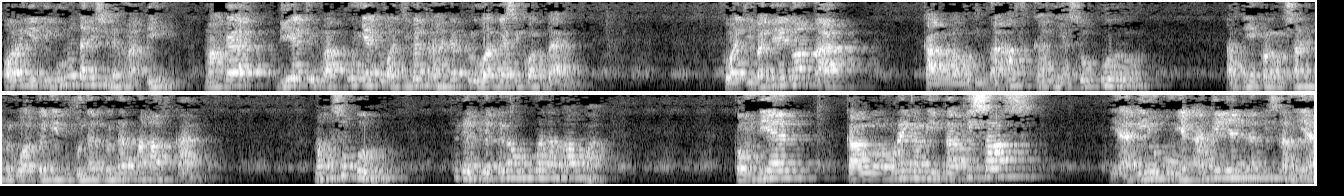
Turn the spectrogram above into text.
orang yang dibunuh tadi sudah mati, maka dia cuma punya kewajiban terhadap keluarga si korban. Kewajibannya itu apa? Kalau dimaafkan ya syukur. Artinya kalau misalnya keluarganya itu benar-benar maafkan, maka syukur. Sudah tidak kena hukuman apa-apa. Kemudian kalau mereka minta kisos, ya ini hukum yang adil ya dalam Islam ya.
